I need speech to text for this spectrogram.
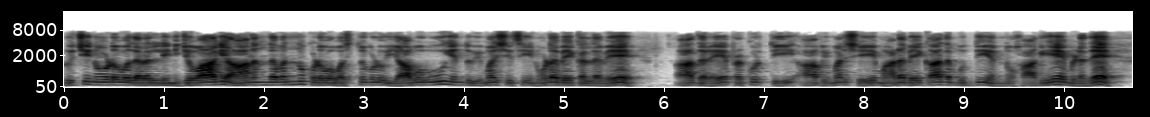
ರುಚಿ ನೋಡುವುದರಲ್ಲಿ ನಿಜವಾಗಿ ಆನಂದವನ್ನು ಕೊಡುವ ವಸ್ತುಗಳು ಯಾವುವು ಎಂದು ವಿಮರ್ಶಿಸಿ ನೋಡಬೇಕಲ್ಲವೇ? ಆದರೆ ಪ್ರಕೃತಿ ಆ ವಿಮರ್ಶೆ ಮಾಡಬೇಕಾದ ಬುದ್ಧಿಯನ್ನು ಹಾಗೆಯೇ ಬಿಡದೆ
